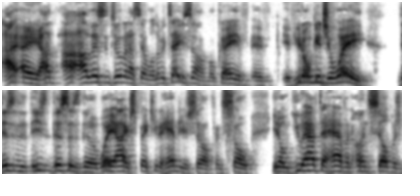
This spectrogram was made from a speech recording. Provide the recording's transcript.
I, hey, I, I I listened to him and I said, well, let me tell you something, okay? If if if you don't get your way, this is the, these, this is the way I expect you to handle yourself. And so, you know, you have to have an unselfish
